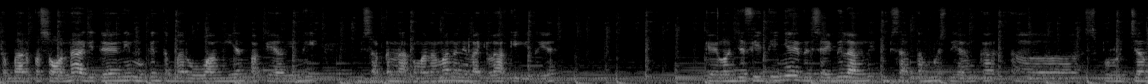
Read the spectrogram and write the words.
tebar pesona gitu ya ini mungkin tebar wangian pakai yang ini bisa kena ke mana-mana nih laki-laki gitu ya. Oke longevity-nya tadi saya bilang ini bisa tembus di angka uh, 10 jam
